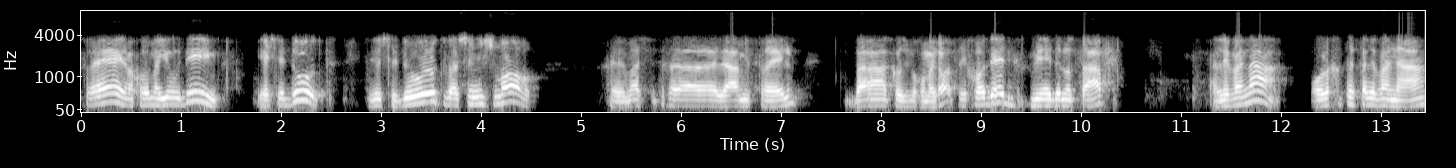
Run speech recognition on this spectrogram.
ישראל, מה קורה עם היהודים, יש עדות, יש עדות והשם ישמור. מה שצריך לעם ישראל, בא הקדוש ברוך הוא אומר, לא, צריך עוד עד, מי עד הנוסף? הלבנה, או לחפש הלבנה,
